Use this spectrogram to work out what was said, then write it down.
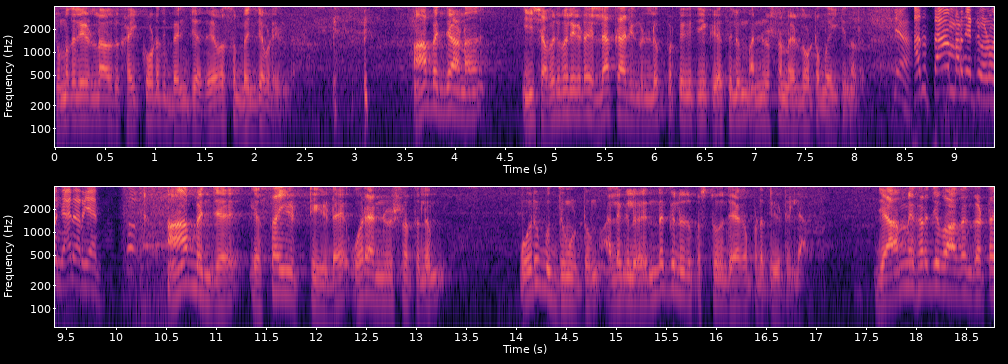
ചുമതലയുള്ള ഒരു ഹൈക്കോടതി ബെഞ്ച് ദേവസ്വം ബെഞ്ച് അവിടെയുണ്ട്. ആ ബെഞ്ചാണ് ഈ ശബരിമലയുടെ എല്ലാ കാര്യങ്ങളിലും പ്രത്യേകിച്ച് ഈ കേസിലും അന്വേഷണം മേൽനോട്ടം വഹിക്കുന്നത്. അത് താൻ പറഞ്ഞിട്ട് വേണോ ഞാൻ അറിയാൻ? ആ ബെഞ്ച് എസ് ഐ ടിയുടെ ഒരന്വേഷണത്തിലും ഒരു ബുദ്ധിമുട്ടും അല്ലെങ്കിൽ എന്തെങ്കിലും ഒരു പ്രശ്നവും രേഖപ്പെടുത്തിയിട്ടില്ല. ജാമ്യഹർജി വാദം കേട്ട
